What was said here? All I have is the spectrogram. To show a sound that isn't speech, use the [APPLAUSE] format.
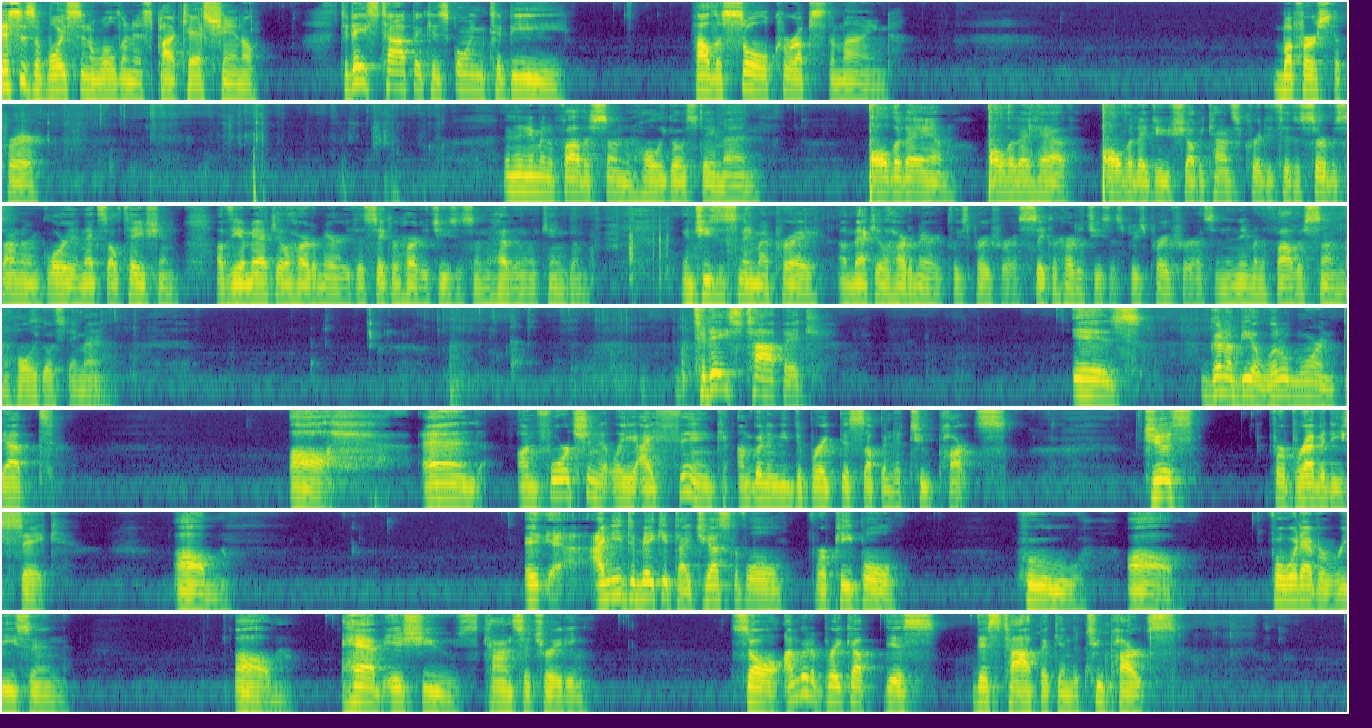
This is a Voice in the Wilderness podcast channel. Today's topic is going to be how the soul corrupts the mind. But first, a prayer. In the name of the Father, Son, and Holy Ghost, amen. All that I am, all that I have, all that I do shall be consecrated to the service, honor, and glory and exaltation of the Immaculate Heart of Mary, the Sacred Heart of Jesus in the heavenly kingdom. In Jesus' name I pray. Immaculate Heart of Mary, please pray for us. Sacred Heart of Jesus, please pray for us. In the name of the Father, Son, and the Holy Ghost, amen. Today's topic is going to be a little more in depth uh, and unfortunately, I think I'm going to need to break this up into two parts. Just for brevity's sake. Um, it, I need to make it digestible for people who, uh, for whatever reason, um, have issues concentrating. So I'm going to break up this this topic into two parts,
